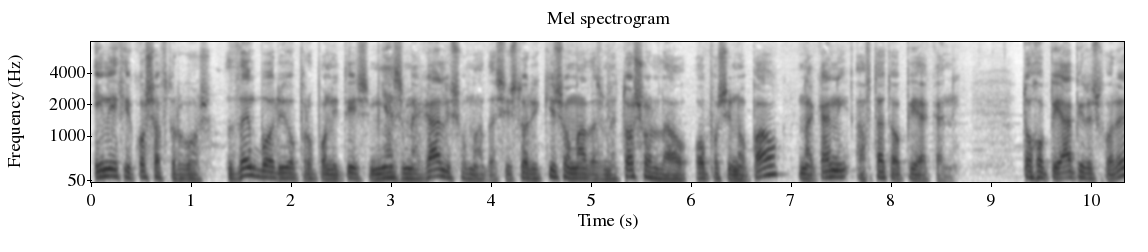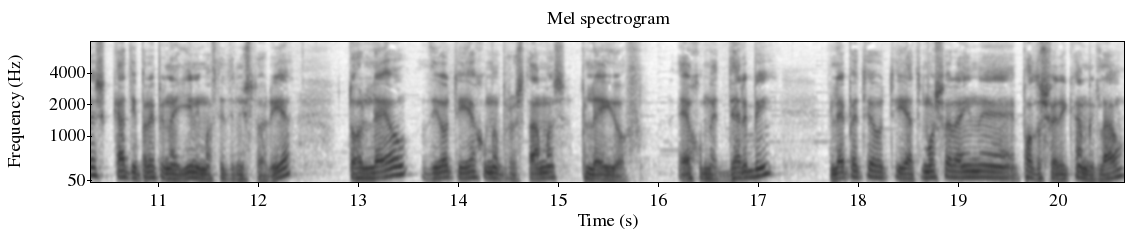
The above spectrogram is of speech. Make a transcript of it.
Είναι ηθικός αυτούργος. Δεν μπορεί ο προπονητής μιας μεγάλης ομάδας, ιστορικής ομάδας με τόσο λαό όπως είναι ο Πάο, να κάνει αυτά τα οποία κάνει. Το έχω πει άπειρες φορές, κάτι πρέπει να γίνει με αυτή την ιστορία. Το λέω διότι έχουμε μπροστά μας playoff. Έχουμε derby. Βλέπετε ότι η ατμόσφαιρα είναι, ποδοσφαιρικά μιλάω,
